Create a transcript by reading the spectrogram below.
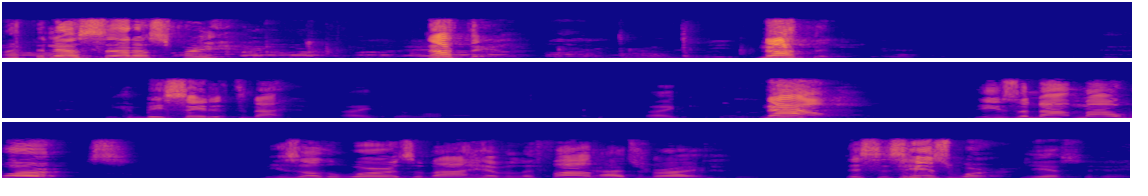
Nothing else set us free. Nothing. Nothing. You can be seated tonight. thank you, Lord. Thank you. Now, these are not my words. These are the words of our Heavenly Father. That's tonight. right. This is His word. Yes, it is.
